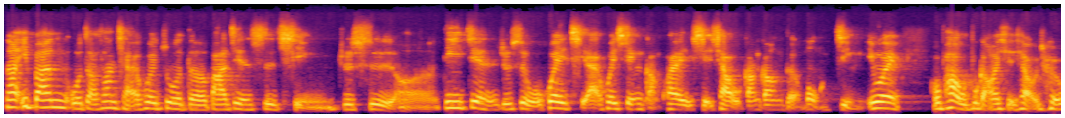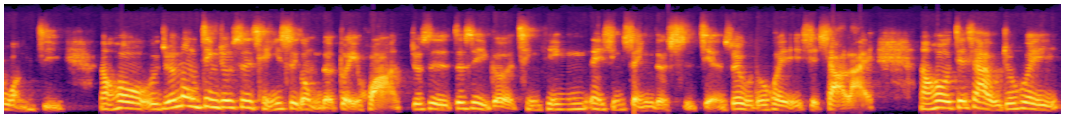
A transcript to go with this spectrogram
那一般我早上起来会做的八件事情，就是呃第一件就是我会起来会先赶快写下我刚刚的梦境，因为。我怕我不赶快写下，我就会忘记。然后我觉得梦境就是潜意识跟我们的对话，就是这是一个倾听内心声音的时间，所以我都会写下来。然后接下来我就会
